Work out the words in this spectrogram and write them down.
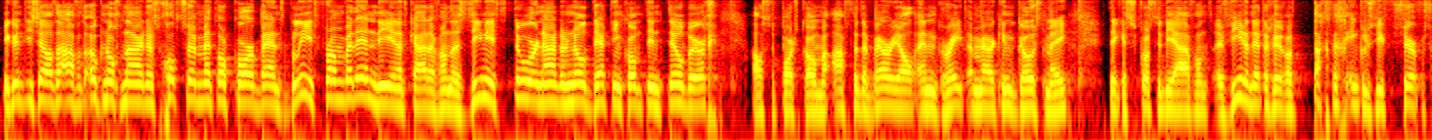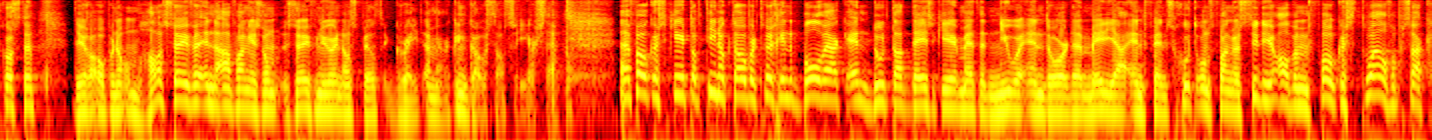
Je kunt diezelfde avond ook nog naar de Schotse metalcore band Bleed From Within... die in het kader van de Zenith Tour naar de 013 komt in Tilburg. Als support komen After the Burial en Great American Ghost mee. Tickets kosten die avond 34,80 euro, inclusief servicekosten. Deuren openen om half 7 en de aanvang is om 7 uur. En dan speelt Great American Ghost als eerste. En Focus keert op 10 oktober terug in het bolwerk... en doet dat deze keer met het nieuwe en door de media en fans goed ontvangen studioalbum Focus 12 op zak.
